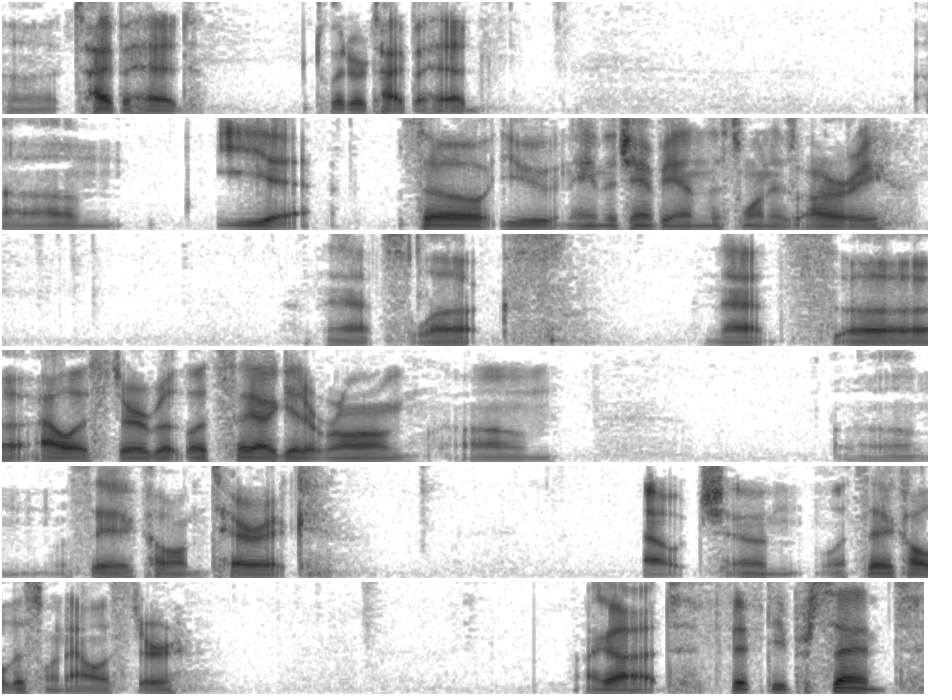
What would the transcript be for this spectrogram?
Uh, type ahead. Twitter type ahead. Um, yeah. So you name the champion. This one is Ahri. That's Lux. And that's uh, Alistar, but let's say I get it wrong. Um, um, let's say I call him Taric. Ouch. And let's say I call this one Alistar. I got 50%,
